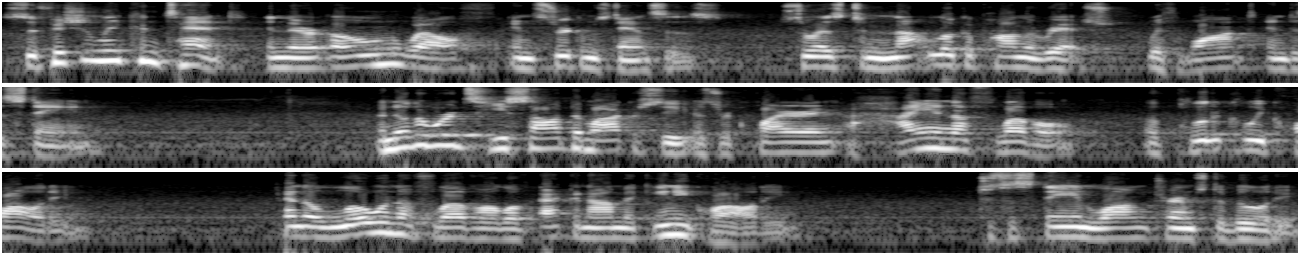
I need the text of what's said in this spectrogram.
sufficiently content in their own wealth and circumstances so as to not look upon the rich with want and disdain. In other words, he saw democracy as requiring a high enough level of political equality and a low enough level of economic inequality to sustain long term stability.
